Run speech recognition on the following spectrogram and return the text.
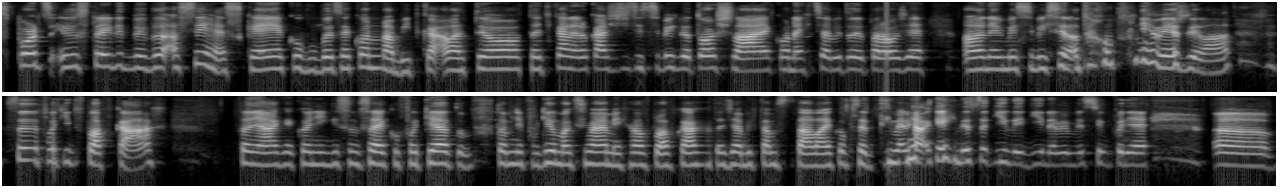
Sports Illustrated by byl asi hezké, jako vůbec jako nabídka, ale ty jo, teďka nedokážeš říct, jestli bych do toho šla, jako nechci, aby to vypadalo, že, ale nevím, jestli bych si na to úplně věřila, se fotit v plavkách. To nějak, jako nikdy jsem se jako fotila, to, to mě fotil maximálně Michal v plavkách, takže abych tam stála jako před týmem nějakých deseti lidí, nevím, jestli úplně uh,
